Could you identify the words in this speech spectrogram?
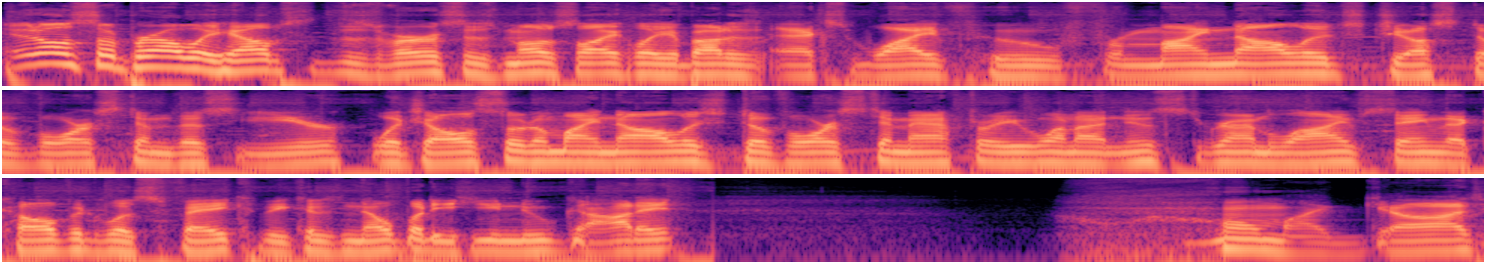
It also probably helps that this verse is most likely about his ex-wife, who, from my knowledge, just divorced him this year. Which also, to my knowledge, divorced him after he went on Instagram Live saying that COVID was fake because nobody he knew got it. Oh my god.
